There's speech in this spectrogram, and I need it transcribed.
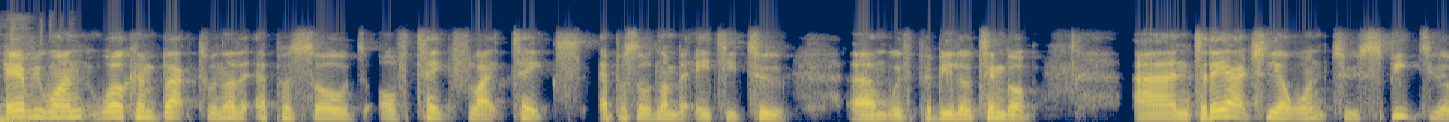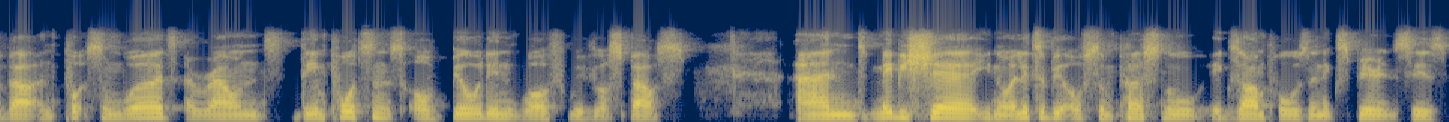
Hey everyone, welcome back to another episode of Take Flight Takes, episode number 82 um, with Pabilo Timbo. And today, actually, I want to speak to you about and put some words around the importance of building wealth with your spouse and maybe share, you know, a little bit of some personal examples and experiences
